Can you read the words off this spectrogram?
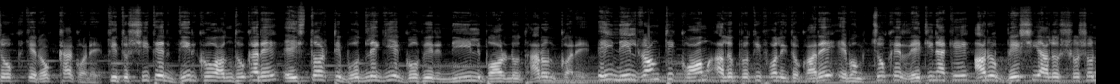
চোখকে রক্ষা করে। কিন্তু শীতের দীর্ঘ অন্ধকারে এই স্তরটি বদলে গিয়ে গভীর নীল বর্ণ ধারণ করে। এই নীল রংটি কম আলো প্রতিফলিত করে এবং চোখের রেটিনাকে আরও বেশি আলো শোষণ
